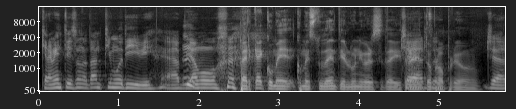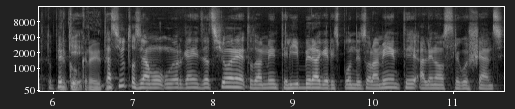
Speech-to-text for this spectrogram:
Chiaramente ci sono tanti motivi. Eh, abbiamo... Mm. Perché come, come, studenti dell'Università di Trento certo, proprio certo, perché innanzitutto siamo un'organizzazione totalmente libera che risponde solamente alle nostre coscienze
